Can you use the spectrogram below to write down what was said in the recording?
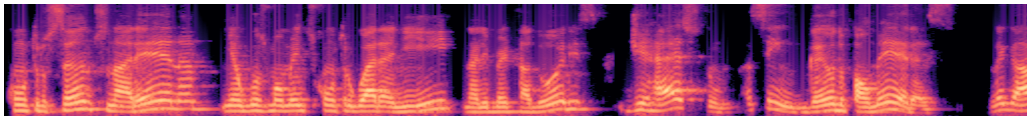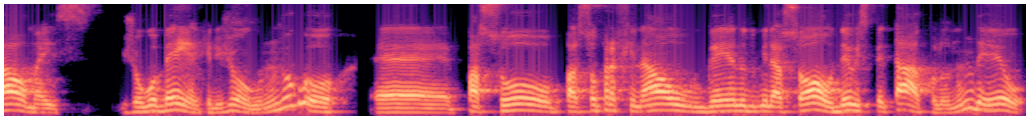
contra o Santos na Arena, em alguns momentos contra o Guarani na Libertadores. De resto, assim, ganhou do Palmeiras, legal, mas jogou bem aquele jogo? Não jogou. É, passou passou para a final ganhando do Mirassol, deu espetáculo? Não deu.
